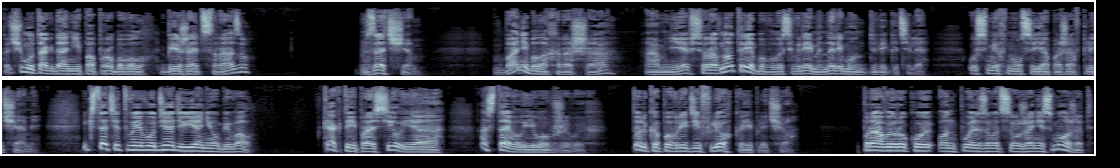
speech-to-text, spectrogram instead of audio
Почему тогда не попробовал бежать сразу?» «Зачем? Баня была хороша, а мне все равно требовалось время на ремонт двигателя», — усмехнулся я, пожав плечами. «И, кстати, твоего дядю я не убивал. Как ты и просил, я оставил его в живых, только повредив легкое и плечо. Правой рукой он пользоваться уже не сможет,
